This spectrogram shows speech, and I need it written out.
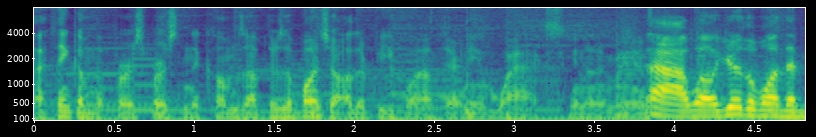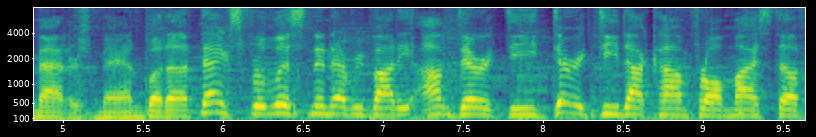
I think I'm the first person that comes up. There's a bunch of other people out there named Wax. You know what I mean? Ah, well, you're the one that matters, man. But uh, thanks for listening, everybody. I'm Derek D, DerekD.com for all my stuff,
